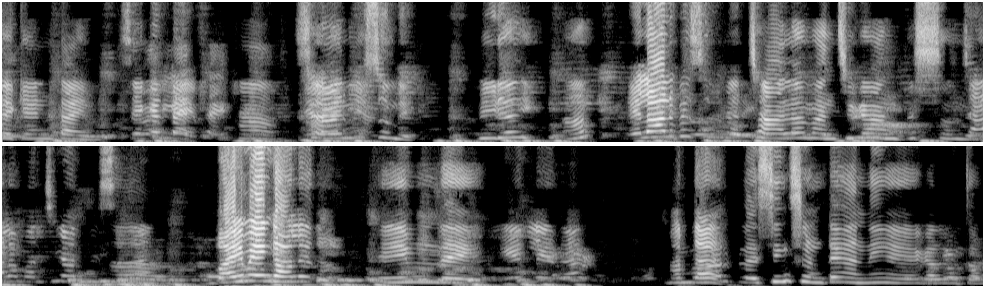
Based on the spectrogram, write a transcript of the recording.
Second time second time seven ఇస్తుంది వీడియో అనిపిస్తుంది? చాలా మంచిగా అనిపిస్తుంది. చాలా మంచిగా అనిపిస్తుంది. భయం ఏం కాలేదు. ఏం లే. ఏం లేదా? బ్లెస్సింగ్స్ ఉంటే అన్ని చేయగలుగుతాం.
